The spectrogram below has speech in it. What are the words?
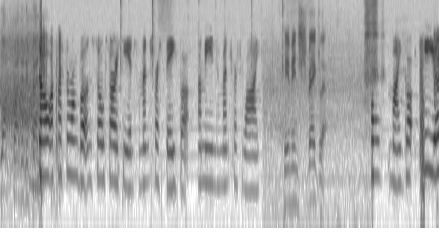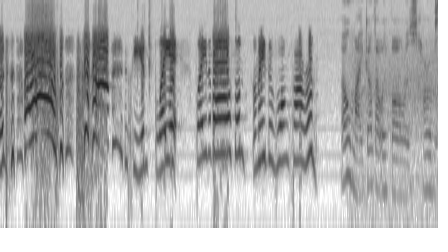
block by the defender. No, I pressed the wrong button. So sorry, Kian. I meant to press B, but I mean, I meant to press Y. Kim in Schwegler. Oh my god, Kian! Oh! Kian, play it! Play the ball, son! I made the wrong far run. Oh my god, that was ball was horrible.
